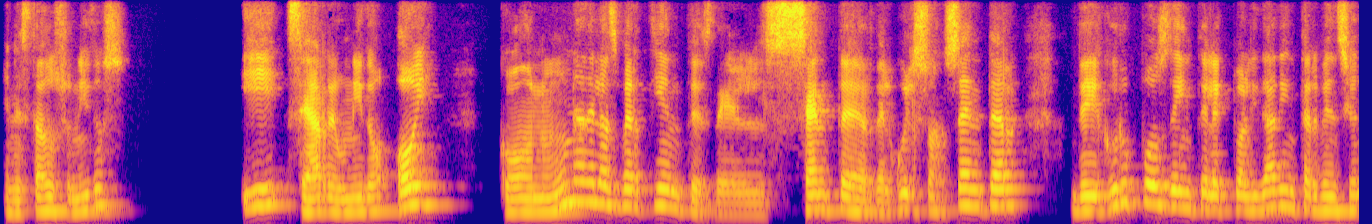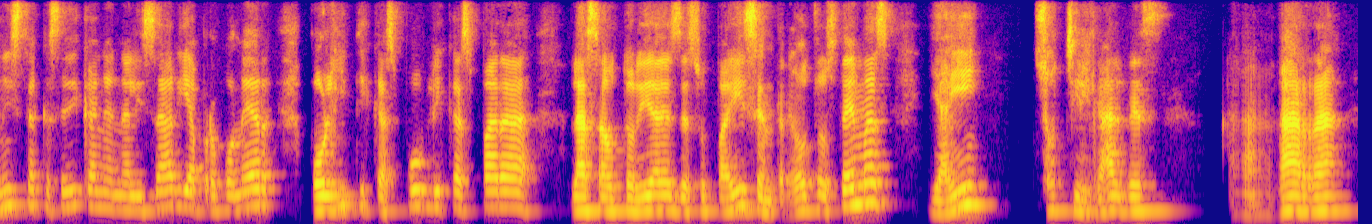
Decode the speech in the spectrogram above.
en Estados Unidos y se ha reunido hoy con una de las vertientes del Center, del Wilson Center, de grupos de intelectualidad intervencionista que se dedican a analizar y a proponer políticas públicas para las autoridades de su país, entre otros temas, y ahí Xochitl Gálvez agarra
